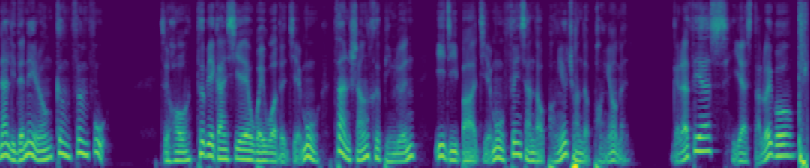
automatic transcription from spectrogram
那里的内容更丰富。最后，特别感谢为我的节目赞赏和评论，以及把节目分享到朋友圈的朋友们。Gracias y hasta luego。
